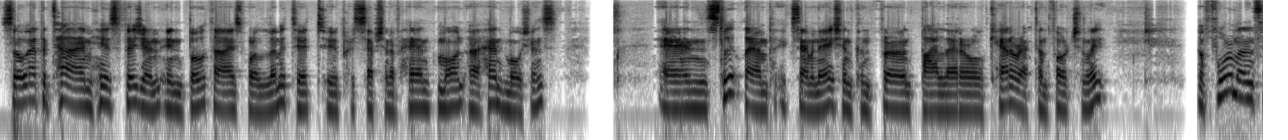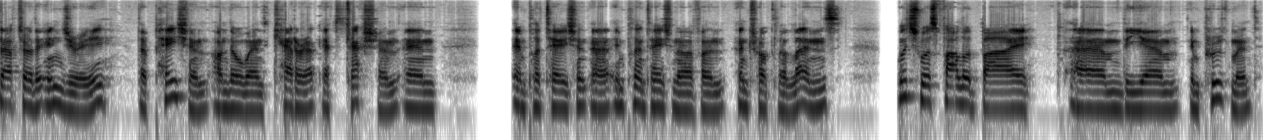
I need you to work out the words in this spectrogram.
So at the time, his vision in both eyes were limited to perception of hand, uh, hand motions. And slit lamp examination confirmed bilateral cataract, unfortunately. Four months after the injury, the patient underwent cataract extraction and implantation, uh, implantation of an intraocular lens, which was followed by um, the um, improvement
